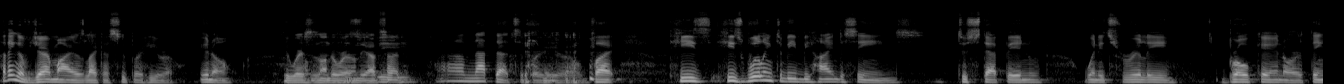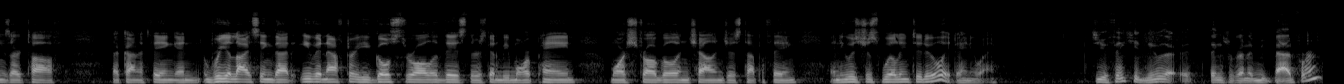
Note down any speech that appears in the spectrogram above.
I think of Jeremiah as like a superhero, you know. He wears his underwear on the outside. Well, not that superhero, but he's he's willing to be behind the scenes to step in when it's really broken or things are tough, that kind of thing, and realizing that even after he goes through all of this, there's going to be more pain, more struggle and challenges, type of thing, and he was just willing to do it anyway. Do you think he knew that uh, things were going to be bad for him?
